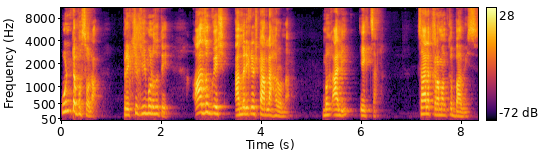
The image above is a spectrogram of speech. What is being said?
उंट फसवला प्रेक्षकही म्हणत होते आज उकेश अमेरिकन स्टारला हरवणार. मग आली एक चाल. चाल क्रमांक बावीस.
